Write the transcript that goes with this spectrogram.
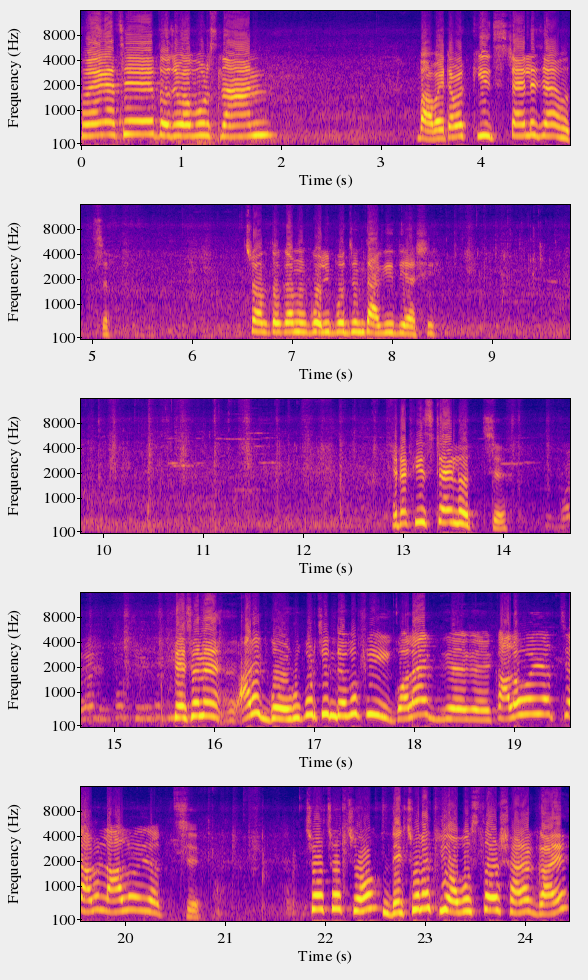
হয়ে গেছে তোজবাবুর স্নান। বাবা, এটা আবার কি স্টাইলে যা হচ্ছে। চল তোকে আমি গলি পর্যন্ত আগিয়ে দিয়ে আসি। এটা কি স্টাইল হচ্ছে? পেছনে, আরে গো- রূপোর চেন দেবো কি? গলায় কালো হয়ে যাচ্ছে, আরও লাল হয়ে যাচ্ছে। চ চ চ, দেখছ না কি অবস্থা ওর সারা গায়ে?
